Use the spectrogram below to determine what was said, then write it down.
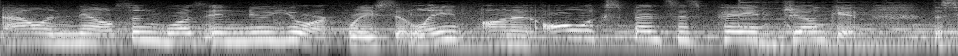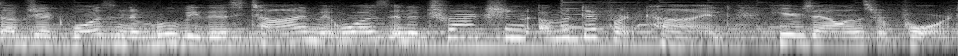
Alan Nelson was in New York recently on an all expenses paid junket. The subject wasn't a movie this time, it was an attraction of a different kind. Here's Alan's report.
